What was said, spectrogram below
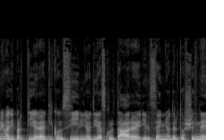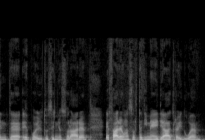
Prima di partire ti consiglio di ascoltare il segno del tuo ascendente e poi il tuo segno solare e fare una sorta di media tra i due.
